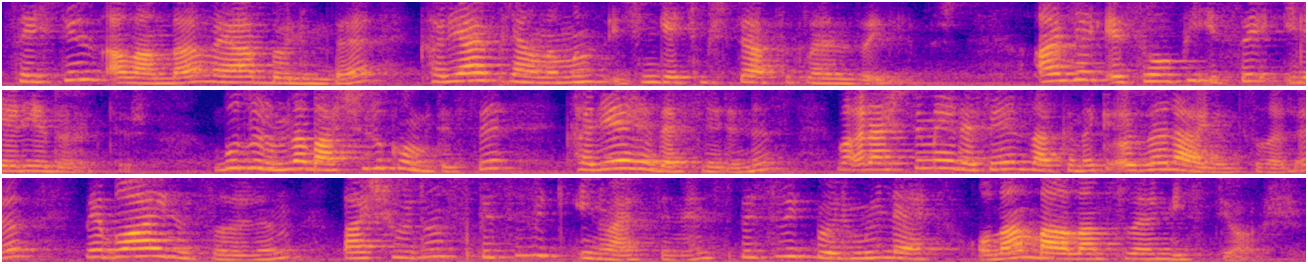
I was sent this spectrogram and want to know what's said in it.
Seçtiğiniz alanda veya bölümde kariyer planlamanız için geçmişte yaptıklarınızla ilgilidir. Ancak SOP ise ileriye dönüktür. Bu durumda başvuru komitesi kariyer hedefleriniz ve araştırma hedefleriniz hakkındaki özel ayrıntıları ve bu ayrıntıların başvurduğunuz spesifik üniversitenin spesifik bölümüyle olan bağlantılarını istiyor.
